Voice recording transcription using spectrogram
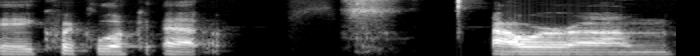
a quick look at our um,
